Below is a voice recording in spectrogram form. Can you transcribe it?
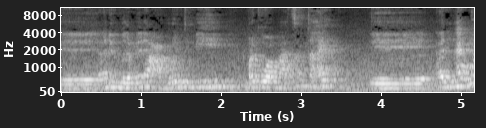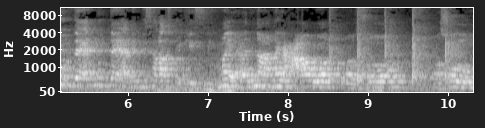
ee, anigu madaxweynaha caburinta miihi marka waa mahadsan tahay adna may adna anaga caawa waa soo waa soo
